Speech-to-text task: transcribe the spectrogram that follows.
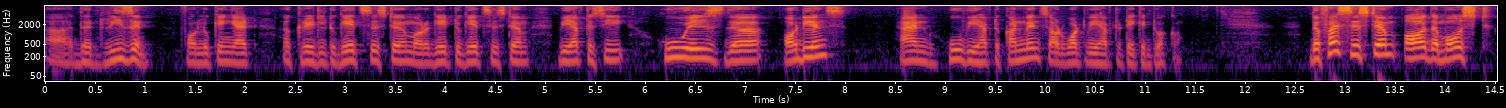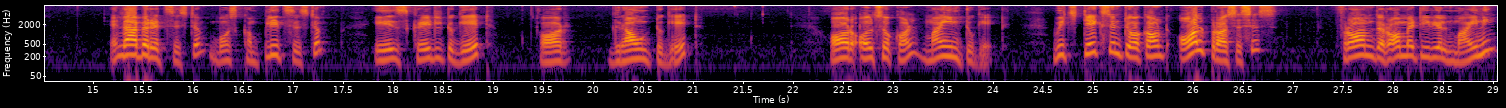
uh, the reason for looking at a cradle to gate system or a gate to gate system. We have to see who is the audience and who we have to convince or what we have to take into account. The first system or the most elaborate system, most complete system is cradle to gate or ground to gate or also called mine to gate which takes into account all processes from the raw material mining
